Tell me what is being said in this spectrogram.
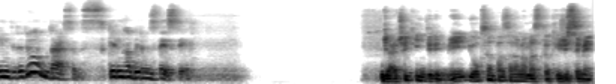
indiriliyor mu dersiniz? Gelin haberimizde izleyelim. Gerçek indirim mi yoksa pazarlama stratejisi mi?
